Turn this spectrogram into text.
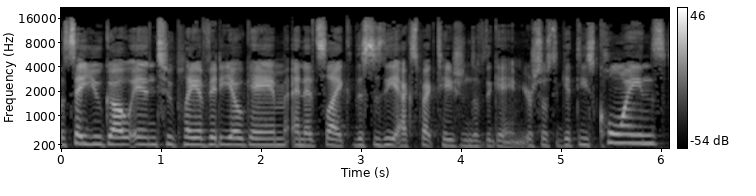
Let's say you go in to play a video game and it's like this is the expectations of the game. You're supposed to get these coins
